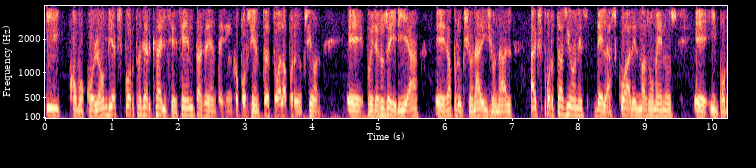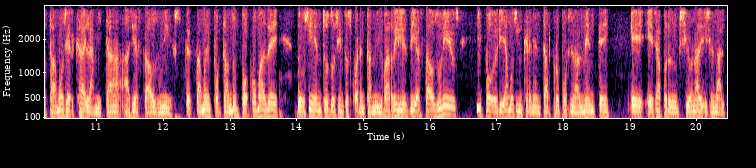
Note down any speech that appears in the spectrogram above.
Y como Colombia exporta cerca del 60-75% de toda la producción, eh, pues eso se iría, esa producción adicional a exportaciones, de las cuales más o menos eh, importamos cerca de la mitad hacia Estados Unidos. Estamos importando un poco más de 200, 240 mil barriles día a Estados Unidos y podríamos incrementar proporcionalmente eh, esa producción adicional.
